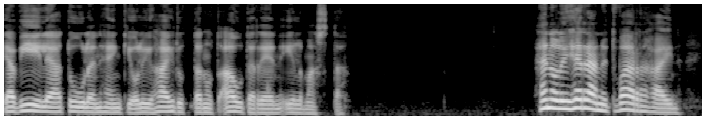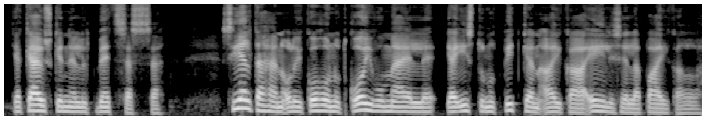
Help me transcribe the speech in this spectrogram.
ja viileä tuulenhenki oli haihduttanut autereen ilmasta. Hän oli herännyt varhain ja käyskennellyt metsässä. Sieltä hän oli kohonnut Koivumäelle ja istunut pitkän aikaa eilisellä paikalla.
